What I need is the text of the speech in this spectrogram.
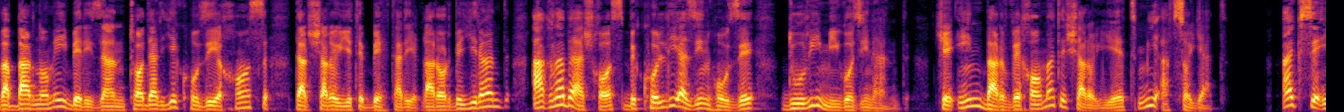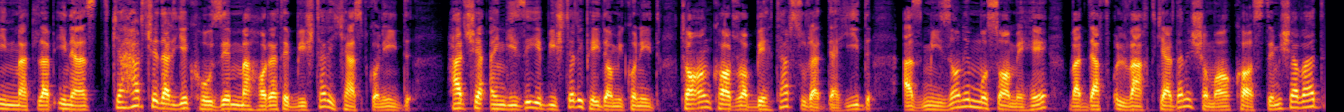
و برنامه‌ای بریزند تا در یک حوزه خاص در شرایط بهتری قرار بگیرند، اغلب اشخاص به کلی از این حوزه دوری می‌گزینند که این بر وخامت شرایط می‌افزاید. عکس این مطلب این است که هرچه در یک حوزه مهارت بیشتری کسب کنید هرچه انگیزه بیشتری پیدا می کنید تا آن کار را بهتر صورت دهید از میزان مسامحه و دفع الوقت کردن شما کاسته می شود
